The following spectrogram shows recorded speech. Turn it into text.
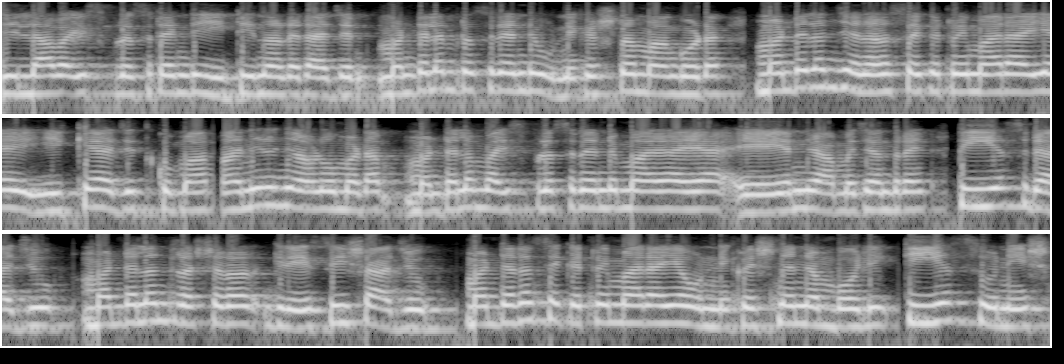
ജില്ലാ vice president E T Natarajan മണ്ഡലം പ്രസിഡന്റ് ഉണ്ണികൃഷ്ണൻ മാങ്കോട് മണ്ഡലം ജനറൽ സെക്രട്ടറിമാരായ ഇ കെ അജിത് കുമാർ അനിൽ ഞാണുമടം മണ്ഡലം വൈസ് പ്രസിഡന്റുമാരായ A N Ramachandran P S Raju മണ്ഡലം ട്രഷറർ ഗ്രേസി ഷാജു മണ്ഡലം സെക്രട്ടറിമാരായ Unnikrishnan Nampoli T S Suneesh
